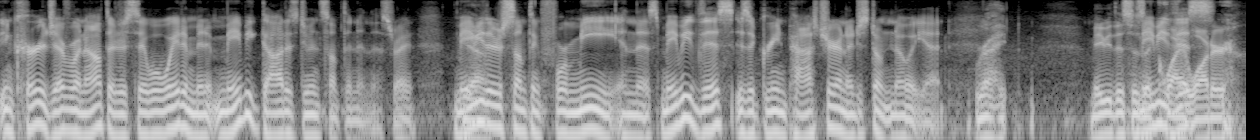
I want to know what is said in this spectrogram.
encourage everyone out there to say, well, wait a minute, maybe God is doing something in this, right? Maybe Yeah. there's something for me in this. Maybe this is a green pasture and I just don't know it yet. Right. Maybe this is Maybe a quiet this- water.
